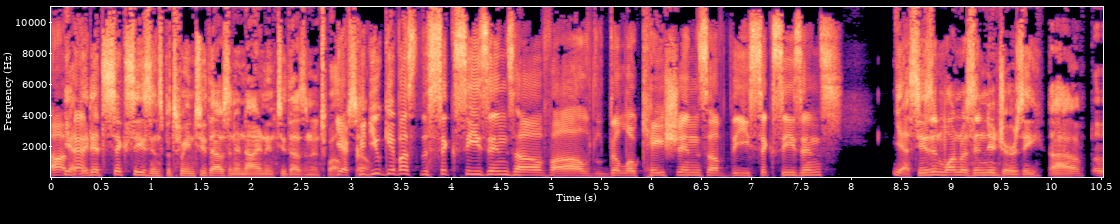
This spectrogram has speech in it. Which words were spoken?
Uh, yeah, Matt- they did six seasons between 2009 and 2012. Yeah, so. could you give us the six seasons of uh, the locations of the six seasons? Yeah, season one was in New Jersey, uh, uh,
